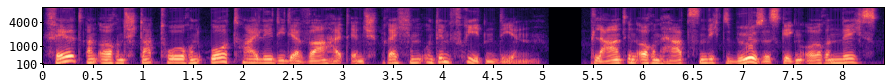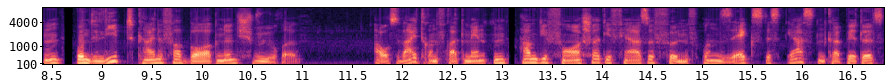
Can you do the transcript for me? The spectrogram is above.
Fällt an euren Stadttoren Urteile, die der Wahrheit entsprechen und dem Frieden dienen. Plant in eurem Herzen nichts Böses gegen euren Nächsten und liebt keine verborgenen Schwüre. Aus weiteren Fragmenten haben die Forscher die Verse 5 und 6 des ersten Kapitels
